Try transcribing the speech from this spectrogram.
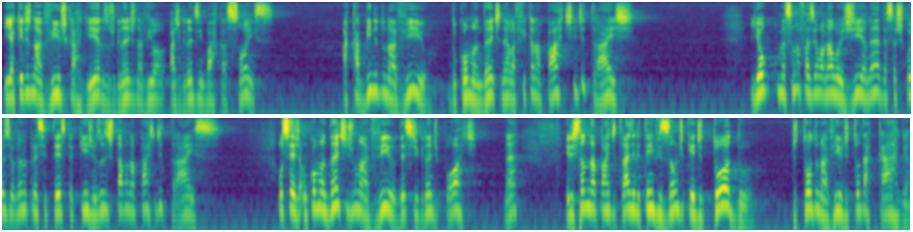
E aqueles navios cargueiros, os grandes navios, as grandes embarcações, a cabine do navio do comandante, né, ela fica na parte de trás. E eu começando a fazer uma analogia né, dessas coisas, olhando para esse texto aqui, Jesus estava na parte de trás. Ou seja, um comandante de um navio desses de grande porte, né, ele estando na parte de trás, ele tem visão de quê? De todo, de todo o navio, de toda a carga,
